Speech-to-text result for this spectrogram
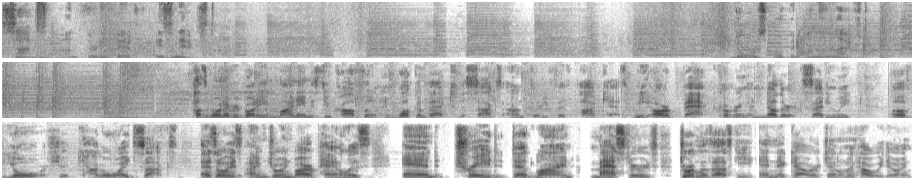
Sox on 35th is next. Doors open on the left. How's it going, everybody? My name is Duke Coughlin, and welcome back to the Sox on 35th podcast. We are back covering another exciting week of your Chicago White Sox. As always, I'm joined by our panelists and trade deadline masters, Jordan Lazowski and Nik Gaur. Gentlemen, how are we doing?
